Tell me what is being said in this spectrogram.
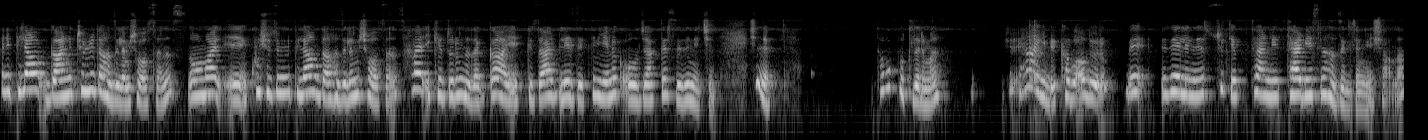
Hani pilav garnitürlü de hazırlamış olsanız, normal e, kuş üzümlü pilav da hazırlamış olsanız her iki durumda da gayet güzel, lezzetli bir yemek olacaktır sizin için. Şimdi tavuk butlarımı Şöyle herhangi bir kaba alıyorum ve üzerlerine süt yapıp terbi terbiyesini hazırlayacağım inşallah.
